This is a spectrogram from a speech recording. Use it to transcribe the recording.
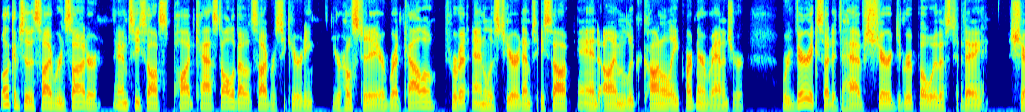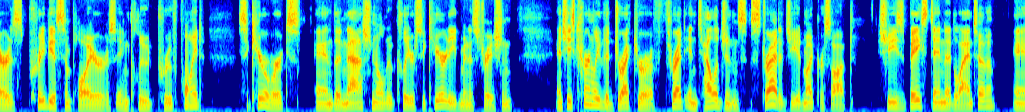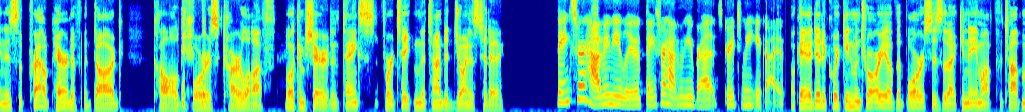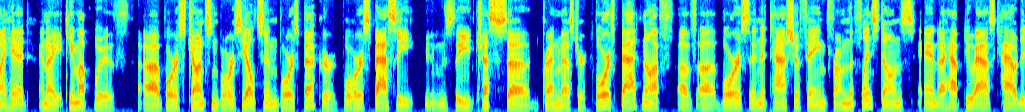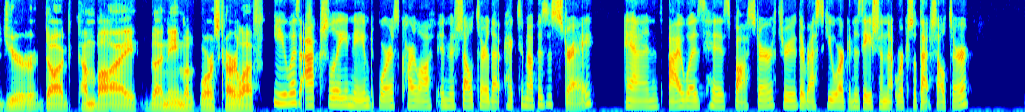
Welcome to the Cyber Insider, Emsisoft's podcast all about cybersecurity. Your hosts today are Brett Callow, threat analyst here at Emsisoft, and I'm Luke Connolly, partner manager. We're very excited to have Sherrod DeGrippo with us today. Sherrod's previous employers include Proofpoint, SecureWorks, and the National Nuclear Security Administration. And she's currently the director of threat intelligence strategy at Microsoft. She's based in Atlanta and is the proud parent of a dog called Boris Karloff. Welcome, Sheridan. Thanks for taking the time to join us today. Thanks for having me, Lou. Thanks for having me, Brett. It's great to meet you guys. Okay, I did a quick inventory of the Borises that I can name off the top of my head, and I came up with uh, Boris Johnson, Boris Yeltsin, Boris Becker, Boris Spassky, who's the chess uh, grandmaster, Boris Badenov of uh, Boris and Natasha fame from the Flintstones. And I have to ask, how did your dog come by the name of Boris Karloff? He was actually named Boris Karloff in the shelter that picked him up as a stray and I was his foster through the rescue organization that works with that shelter.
